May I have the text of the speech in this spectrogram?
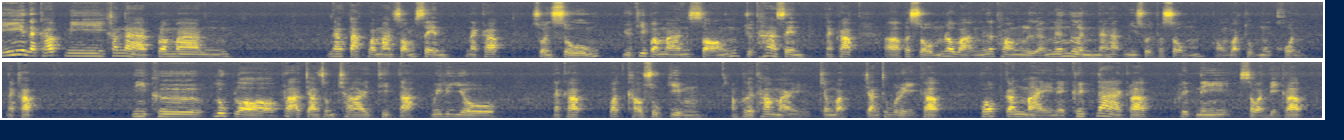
นี้นะครับมีขนาดประมาณหน้าตักประมาณ 2 เซนนะครับ ส่วนสูงอยู่ที่ประมาณ 2.5 เซนนะครับผสมระหว่างเนื้อทองเหลืองเนื้อเงินนะฮะมีส่วนผสมของวัตถุมงคลนะครับ นี่คือรูปหล่อพระอาจารย์สมชายทิตะวิริโยนะครับ วัดเขาสุกิมอำเภอท่าใหม่ จังหวัดจันทบุรีครับ พบกันใหม่ในคลิปหน้าครับ คลิปนี้สวัสดีครับ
